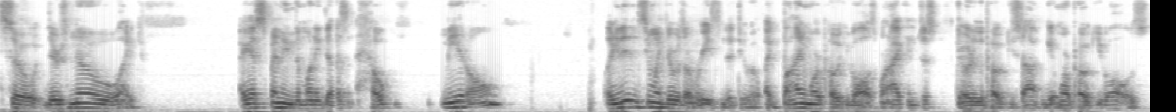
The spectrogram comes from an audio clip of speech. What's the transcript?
so there's no like, I guess spending the money doesn't help me at all. Like it didn't seem like there was a reason to do it. Like buying more Pokeballs when I can just go to the Pokestop and get more Pokeballs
